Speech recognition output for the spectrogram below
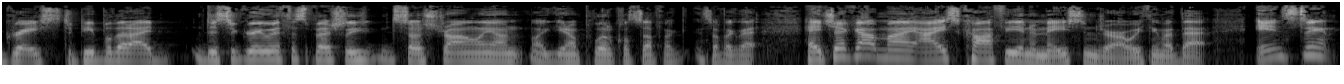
grace to people that I disagree with, especially so strongly on like you know political stuff like stuff like that. Hey, check out my iced coffee in a mason jar. What do you think about that? Instant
